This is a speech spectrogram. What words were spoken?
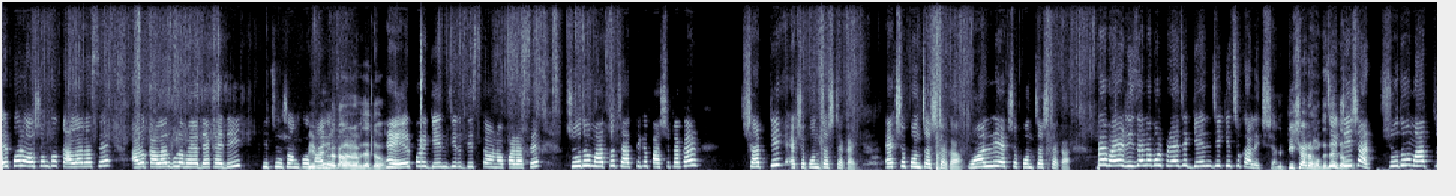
এরপরে অসংখ্য কালার আছে। আরও কালারগুলো ভাইয়া দেখাই দিই। কিছু সংখ্যক মাল হ্যাঁ এরপরে গেঞ্জির ডিসকাউন্ট অফার আছে। শুধুমাত্র চার থেকে পাঁচশো টাকার শার্টটি একশো পঞ্চাশ টাকায়। একশো পঞ্চাশ টাকা ওয়ানলি একশো পঞ্চাশ টাকা। ভাইয়া রিজনেবল প্রাইসে গেঞ্জি কিছু কালেকশন টি শার্টের মধ্যে তাই তো? টি শার্ট শুধুমাত্র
